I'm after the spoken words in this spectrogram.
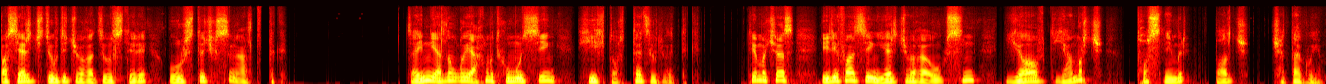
бас ярьж зөвдөж байгаа зүйлс дээр өөрсдөө ч гэсэн алддаг. За энэ ялангуяа ахмад хүмүүсийн хийх дуртай зүйл байдаг. Тийм учраас Элифазын ярьж байгаа үгс нь Йовд ямар ч тус нэмэр болж чадаагүй юм.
